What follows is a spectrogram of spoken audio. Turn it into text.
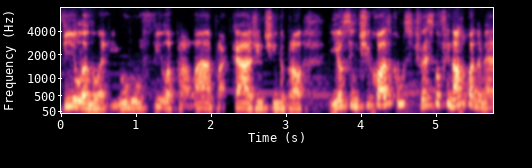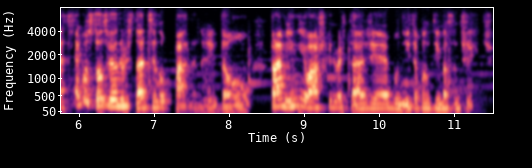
fila no RU, fila para lá, para cá, gente indo para lá. E eu senti quase como se estivesse no final do quadrimestre. É gostoso ver a universidade sendo ocupada, né? Então, para mim, eu acho que a universidade é bonita quando tem bastante gente.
